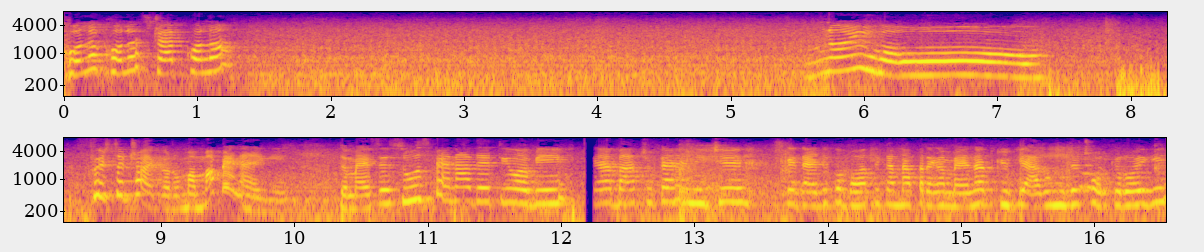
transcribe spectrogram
खोलो खोलो स्ट्रैप खोलो। नहीं, वो फिर से ट्राई करो। मम्मा पहनाएगी। तो मैं ऐसे शूज़ पहना देती हूँ अभी। कैब आ चुका है नीचे। इसके डैडी को बहुत ही करना पड़ेगा मेहनत, क्योंकि आरू मुझे छोड़ के रोएगी।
